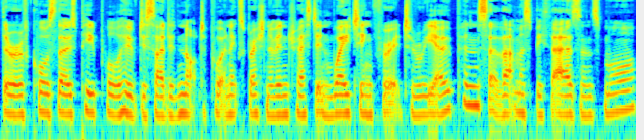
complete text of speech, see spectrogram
There are, of course, those people who've decided not to put an expression of interest in waiting for it to reopen, so that must be thousands more.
